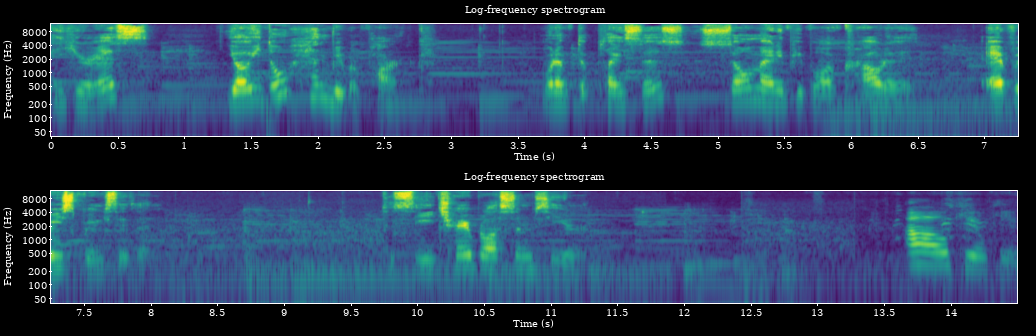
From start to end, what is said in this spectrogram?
And here is Yoido Han River Park. One of the places so many people are crowded every spring season to see cherry blossoms here. Ah, okay, okay.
